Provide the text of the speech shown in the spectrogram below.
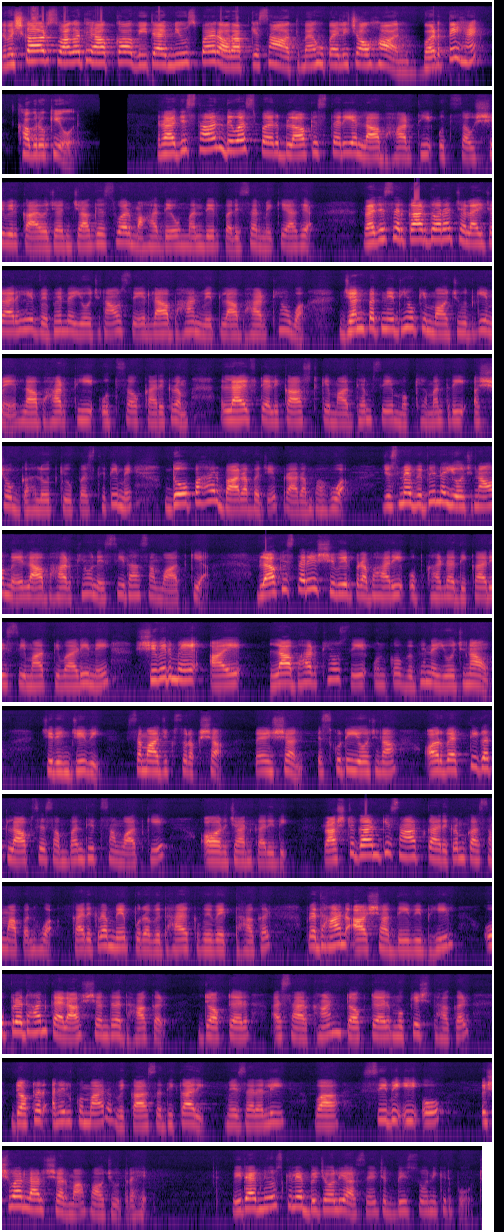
नमस्कार, स्वागत है आपका वी टाइम न्यूज़ पर और आपके साथ मैं हूँ पहली चौहान। बढ़ते हैं खबरों की ओर। राजस्थान दिवस पर ब्लॉक स्तरीय लाभार्थी उत्सव शिविर का आयोजन जागेश्वर महादेव मंदिर परिसर में किया गया। राज्य सरकार द्वारा चलाई जा रही विभिन्न योजनाओं से लाभान्वित लाभार्थियों व जनप्रतिनिधियों की मौजूदगी में लाभार्थी उत्सव कार्यक्रम लाइव टेलीकास्ट के माध्यम से मुख्यमंत्री अशोक गहलोत की उपस्थिति में दोपहर 12 बजे प्रारंभ हुआ। जिसमें विभिन्न योजनाओं में लाभार्थियों ने सीधा संवाद किया। ब्लॉक स्तरीय शिविर प्रभारी उपखंड अधिकारी सीमा तिवारी ने शिविर में आए लाभार्थियों से उनको विभिन्न योजनाओं, चिरंजीवी, सामाजिक सुरक्षा, पेंशन, स्कूटी योजना और व्यक्तिगत लाभ से संबंधित संवाद किए और जानकारी दी। राष्ट्रगान के साथ कार्यक्रम का समापन हुआ। कार्यक्रम में पूर्व विधायक विवेक धाकड़ प्रधान आशा देवी भील, उप प्रधान Kailash Chandra Dhakad doctor Asar Khan, doctor Mukesh Dhakad, doctor Anil Kumar, Vikas अधिकारी मेजर अली व सीबीईओ ईश्वरलाल शर्मा मौजूद रहे। वी न्यूज़ के लिए बिजौलिया से जगदीश सोनी की रिपोर्ट।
